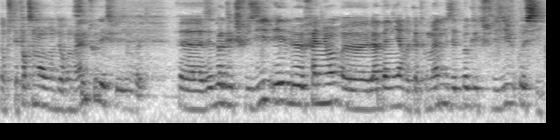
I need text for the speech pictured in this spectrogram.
donc c'était forcément Wonder Woman. C'est tout l'exclusif en fait. Euh, Z-Box exclusive et le fanion, euh, la bannière de Catwoman, Z-Box exclusive aussi.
